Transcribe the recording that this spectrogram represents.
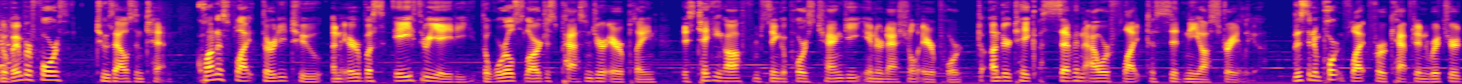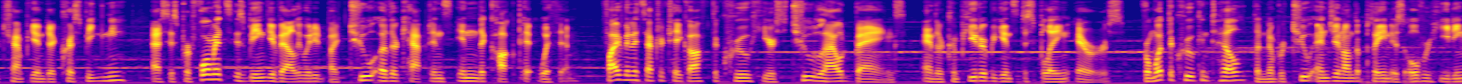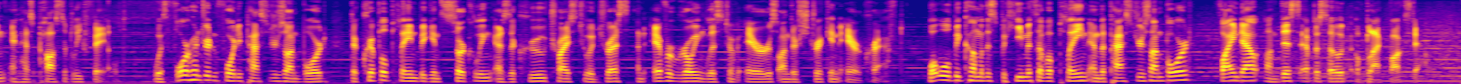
November 4th, 2010. Qantas Flight 32, an Airbus A380, the world's largest passenger airplane, is taking off from Singapore's Changi International Airport to undertake a seven hour flight to Sydney, Australia. This is an important flight for Captain Richard Champion de Crespigny, as his performance is being evaluated by two other captains in the cockpit with him. Five minutes after takeoff, the crew hears two loud bangs and their computer begins displaying errors. From what the crew can tell, the number two engine on the plane is overheating and has possibly failed. With 440 passengers on board, the crippled plane begins circling as the crew tries to address an ever growing list of errors on their stricken aircraft. What will become of this behemoth of a plane and the passengers on board? Find out on this episode of Black Box Down.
